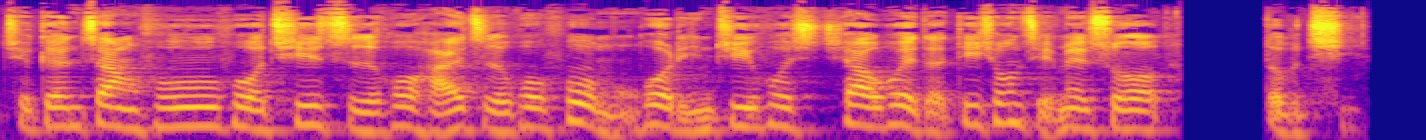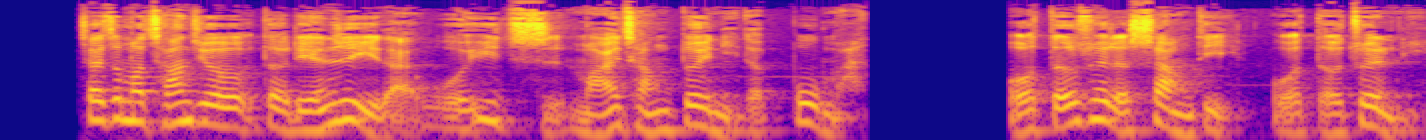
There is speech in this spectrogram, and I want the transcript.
去跟丈夫或妻子或孩子或父母或邻居或教会的弟兄姐妹说对不起，在这么长久的连日以来，我一直埋藏对你的不满，我得罪了上帝，我得罪你。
